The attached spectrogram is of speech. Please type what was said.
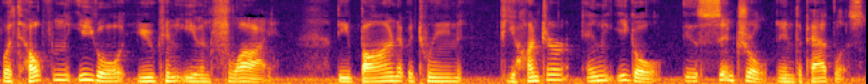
With help from the eagle, you can even fly the bond between the hunter and the eagle is central in the Pathless.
